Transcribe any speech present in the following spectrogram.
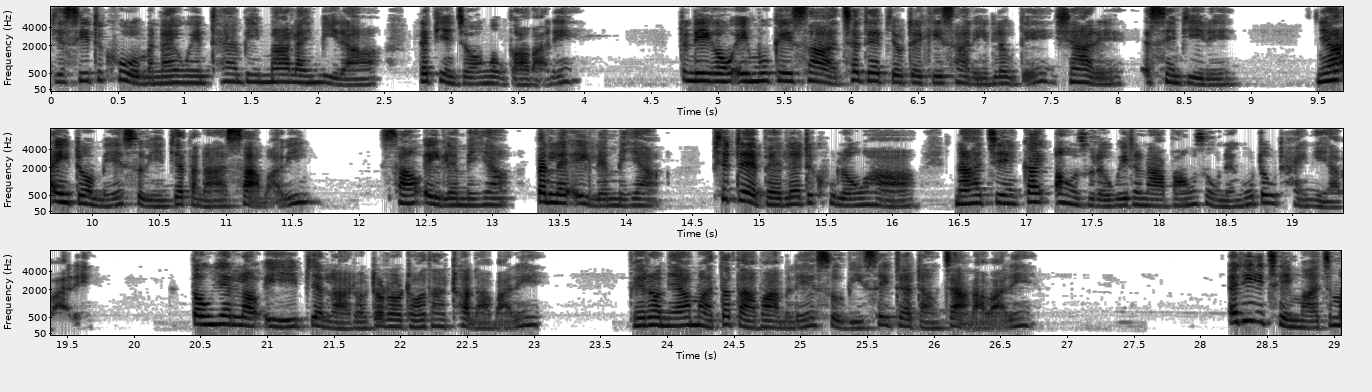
ပစ္စည်းတစ်ခုကိုမနိုင်ဝင်ထမ်းပြီးမှားလိုက်မိတာလက်ပြင်ကျောငုပ်သွားပါတယ်။ တနေကုန်အိမ်မှုကိစ္စချက်တဲ့ပြုတ်တဲ့ကိစ္စတွေလုပ်တယ်ရတယ်အဆင်ပြေတယ်ညအိတ်တော့မယ်ဆိုရင်ပြဿနာဆပါပြီစောင်းအိတ်လည်းမရပက်လက်အိတ်လည်းမရဖြစ်တဲ့ဘယ်လက်တစ်ခုလုံးဟာနာကျင်ကြိုက်အောင်ဆိုတဲ့ဝေဒနာပေါင်းစုံနဲ့ငုတ်တုတ်ထိုင်းနေရပါတယ်သုံးရက်လောက်အေးအေးပြက်လာတော့တော်တော်ဒေါသထွက်လာပါတယ်ဘယ်တော့များမှတက်တာပါမလဲဆိုပြီးစိတ်တက်တောင်ကျလာပါတယ်အဲ့ဒီအချိန်မှာကျမ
